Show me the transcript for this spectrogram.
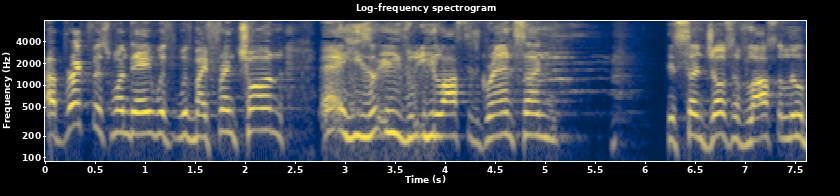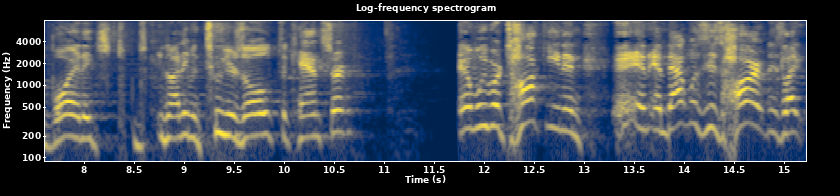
a breakfast one day with, with my friend Chon. Eh, he's, he's, he lost his grandson. His son Joseph lost a little boy at age, not even two years old to cancer. And we were talking, and, and, and that was his heart. He's like,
